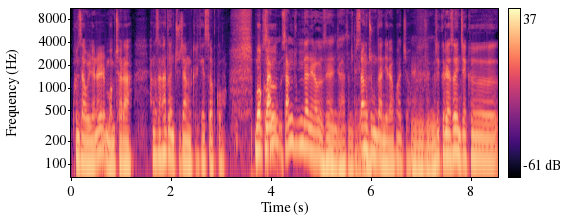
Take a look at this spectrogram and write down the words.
군사 훈련을 멈춰라. 항상 하던 주장을 그렇게 했었고 뭐그 쌍, 쌍중단이라고 요새 이제 하던데. 쌍중단이라고 하죠. 요즘은. 이제 그래서 이제 그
